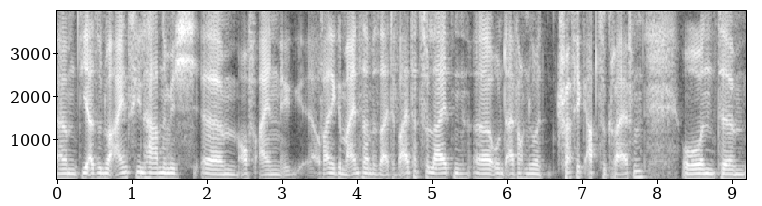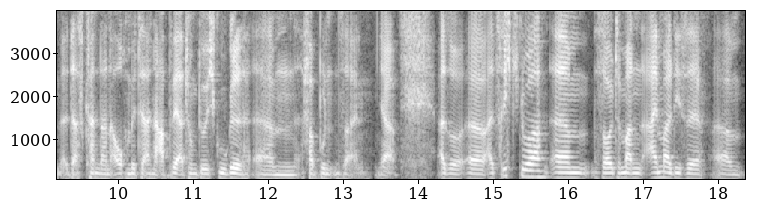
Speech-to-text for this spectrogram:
ähm, die also nur ein Ziel haben, nämlich ähm, auf, ein, auf eine gemeinsame Seite weiterzuleiten äh, und einfach nur Traffic abzugreifen. Und ähm, das kann dann auch mit einer Abwertung durch Google ähm, verbunden sein. Ja, also äh, als Richtschnur ähm, sollte man einmal diese ähm,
